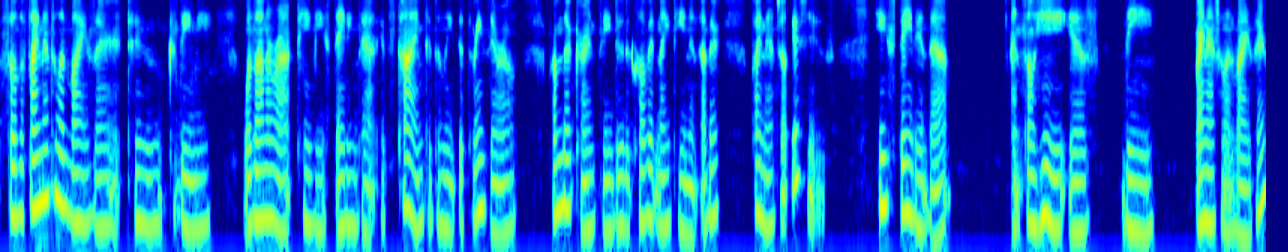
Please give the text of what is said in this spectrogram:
So the financial advisor to Kadhimi was on Iraq TV stating that it's time to delete the three zeros from their currency due to COVID 19 and other financial issues he stated that, and so he is the financial advisor.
